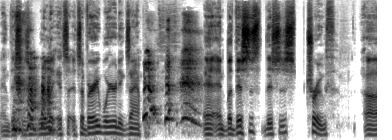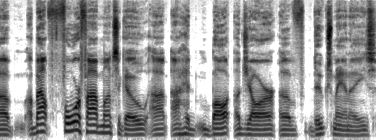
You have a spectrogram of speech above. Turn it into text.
and this is a really it's it's a very weird example, and, and but this is this is truth. Uh, about four or five months ago, I, I, had bought a jar of Duke's mayonnaise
